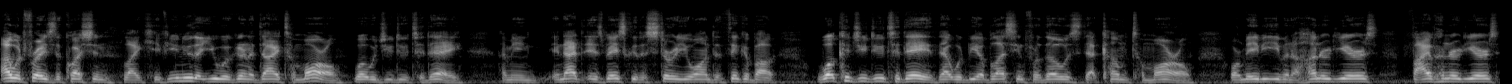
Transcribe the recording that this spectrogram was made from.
I would phrase the question like if you knew that you were going to die tomorrow, what would you do today? I mean, and that is basically to stir you on to think about what could you do today that would be a blessing for those that come tomorrow or maybe even a hundred years 500 years,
